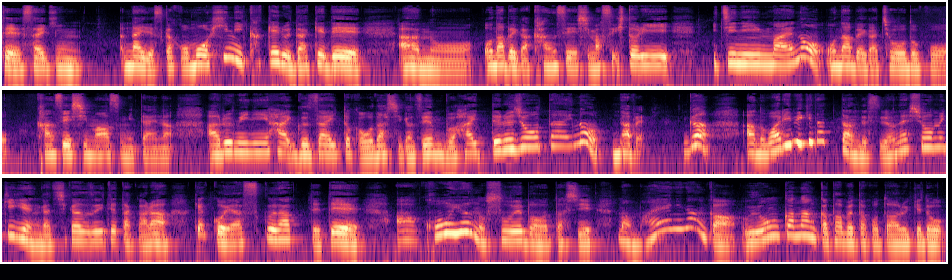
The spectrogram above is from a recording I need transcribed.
て最近ないですか？こうもう火にかけるだけであのお鍋が完成します。一人一人前のお鍋がちょうどこう完成しますみたいな。アルミに具材とかお出汁が全部入ってる状態の鍋。があの割引だったんですよね。賞味期限が近づいてたから結構安くなっててああこういうのそういえば私、まあ、前になんかうどんかなんか食べたことあるけど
